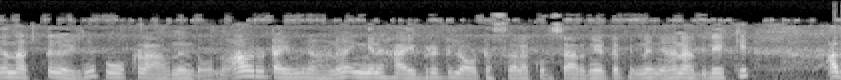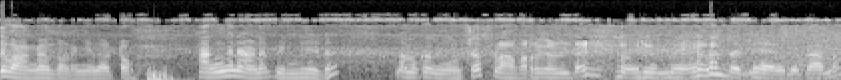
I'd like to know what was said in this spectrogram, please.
ഞാൻ നട്ട് കഴിഞ്ഞ് പൂക്കളാവുന്നതെന്ന് തോന്നുന്നു. ആ ഒരു ടൈമിലാണ് ഇങ്ങനെ ഹൈബ്രിഡ് ലോട്ടസുകളെ കുറിച്ച് അറിഞ്ഞിട്ട് പിന്നെ ഞാൻ അതിലേക്ക് അത് വാങ്ങാൻ തുടങ്ങിയത് കേട്ടോ. അങ്ങനെയാണ് പിന്നീട് നമുക്കങ്ങോട്ട് ഫ്ലവറുകളുടെ ഒരു മേളം തന്നെയായിരുന്നു. കാരണം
